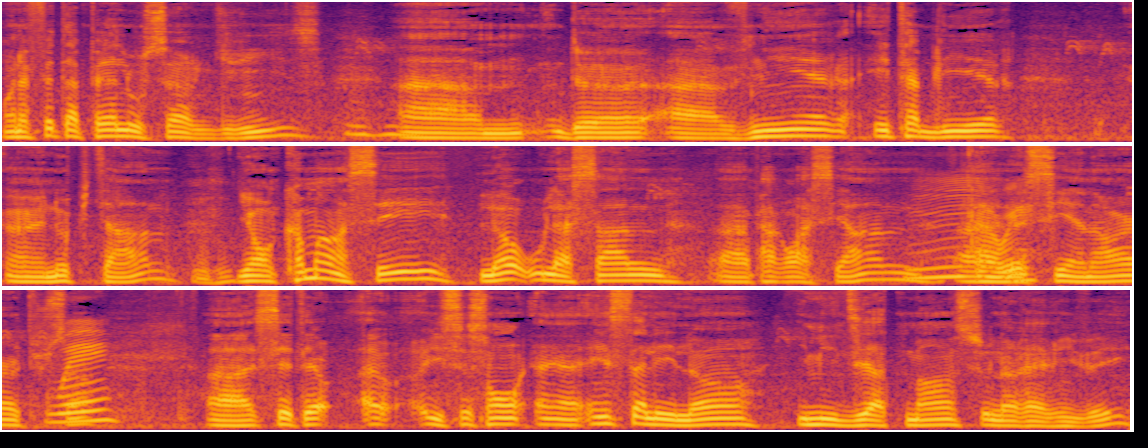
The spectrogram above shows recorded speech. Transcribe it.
on a fait appel aux sœurs grises euh, de euh, venir établir un hôpital. Ils ont commencé là où la salle euh, paroissiale, euh, Ah oui? le CNR, tout Oui. ça. Euh, c'était, euh, ils se sont euh, installés là immédiatement sur leur arrivée.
